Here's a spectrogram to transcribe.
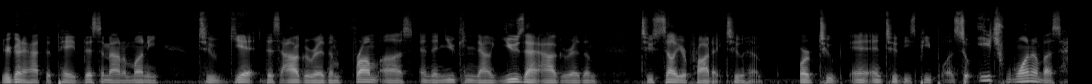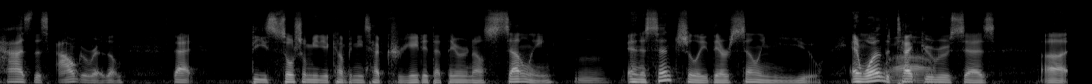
you're going to have to pay this amount of money to get this algorithm from us. And then you can now use that algorithm to sell your product to him or to and, to these people. And so each one of us has this algorithm that these social media companies have created that they are now selling, and essentially they're selling you. And one of the tech Wow. gurus says, uh,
